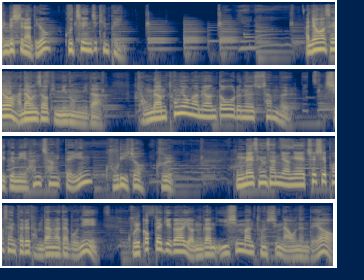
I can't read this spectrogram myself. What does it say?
MBC 라디오 Good Change 캠페인 안녕하세요. 아나운서 김민호입니다. 경남 통영하면 떠오르는 수산물. 지금이 한창 때인 굴이죠, 굴. 국내 생산량의 70%를 담당하다 보니 굴 껍데기가 연간 20만 톤씩 나오는데요.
